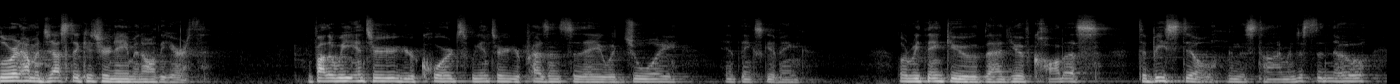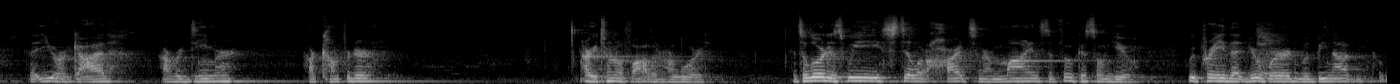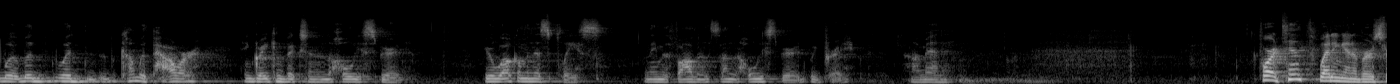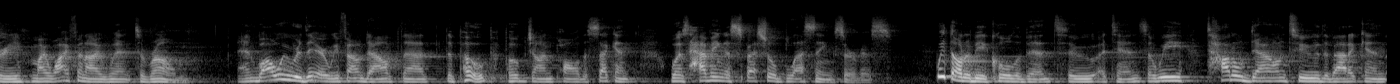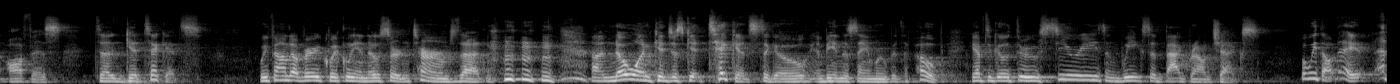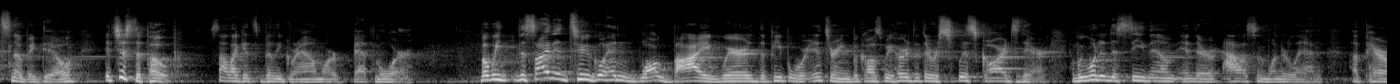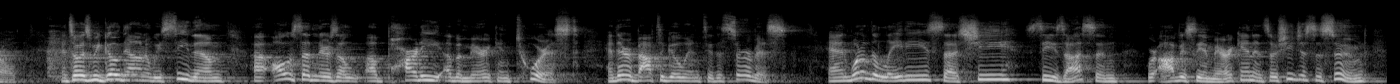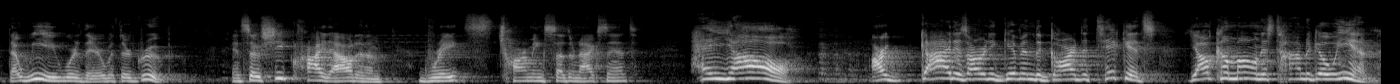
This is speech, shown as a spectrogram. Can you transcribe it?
Lord, how majestic is your name in all the earth. And Father, we enter your courts, we enter your presence today with joy and thanksgiving. Lord, we thank you that you have called us to be still in this time and just to know that you are God, our Redeemer, our Comforter, our eternal Father, and our Lord. And so, Lord, as we still our hearts and our minds to focus on you, we pray that your word would be not would, would come with power and great conviction in the Holy Spirit. You're welcome in this place. In the name of the Father and Son and Holy Spirit, we pray. Amen. For our 10th wedding anniversary, my wife and I went to Rome. And while we were there, we found out that the Pope, Pope John Paul II, was having a special blessing service. We thought it'd be a cool event to attend, so we toddled down to the Vatican office to get tickets. We found out very quickly, in no certain terms, that uh, no one can just get tickets to go and be in the same room with the Pope. You have to go through series and weeks of background checks. But we thought, hey, that's no big deal. It's just the Pope. It's not like it's Billy Graham or Beth Moore. But we decided to go ahead and walk by where the people were entering because we heard that there were Swiss guards there, and we wanted to see them in their Alice in Wonderland apparel. And so as we go down and we see them, uh, all of a sudden there's a, a party of American tourists, and they're about to go into the service. And one of the ladies, uh, she sees us, and we're obviously American, and so she just assumed that we were there with their group. And so she cried out in a great, charming Southern accent, Hey, y'all, our guide has already given the guard the tickets. Y'all come on, it's time to go in.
